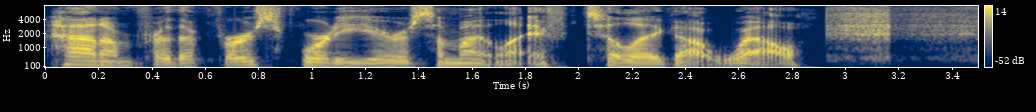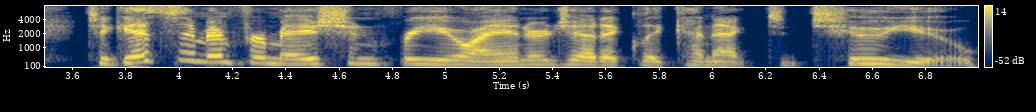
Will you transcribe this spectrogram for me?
had them for the first 40 years of my life till I got well. To get some information for you, I energetically connected to you.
